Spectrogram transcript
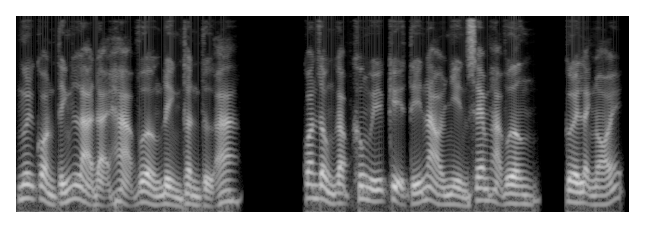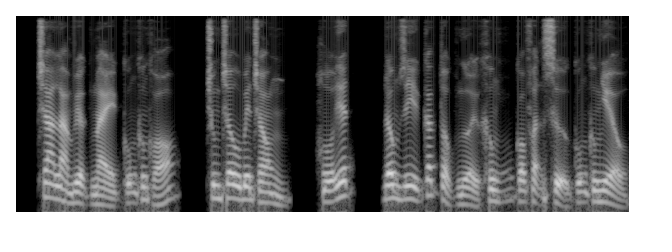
Ngươi còn tính là đại hạ vương đỉnh thần tử A. Quan rồng gặp không ý kỵ tí nào nhìn xem hạ vương, cười lạnh nói, cha làm việc này cũng không khó, Trung Châu bên trong, Hồ Yết, Đông Di các tộc người không có phận sự cũng không nhiều.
